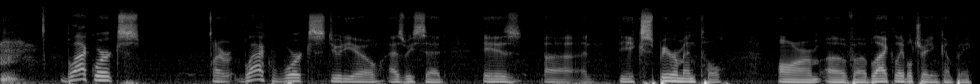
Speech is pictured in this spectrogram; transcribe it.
Blackworks, or Blackworks Studio, as we said, is uh, the experimental arm of uh, Black Label Trading Company.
